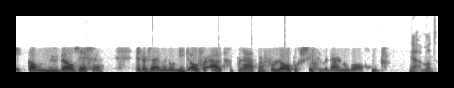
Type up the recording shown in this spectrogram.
ik kan nu wel zeggen, daar zijn we nog niet over uitgepraat, maar voorlopig zitten we daar nog wel goed. Ja, want,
